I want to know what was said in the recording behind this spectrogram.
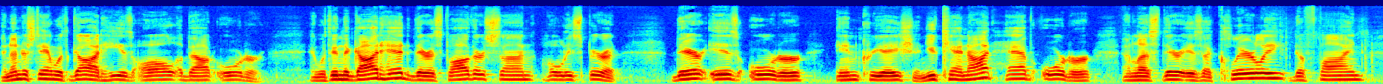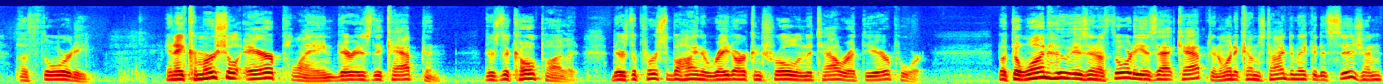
And understand with God, He is all about order. And within the Godhead, there is Father, Son, Holy Spirit. There is order in creation. You cannot have order unless there is a clearly defined authority. In a commercial airplane, there is the captain, there's the co pilot, there's the person behind the radar control in the tower at the airport. But the one who is in authority is that captain. When it comes time to make a decision,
